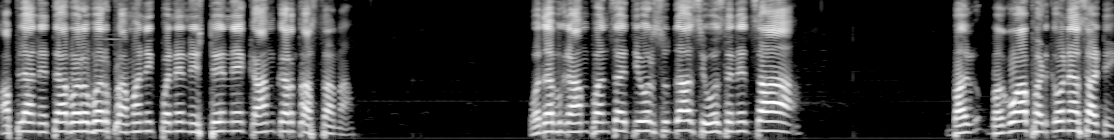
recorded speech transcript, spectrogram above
आपल्या नेत्याबरोबर प्रामाणिकपणे निष्ठेने काम करत असताना. वदप ग्रामपंचायतीवर सुद्धा शिवसेनेचा भग भगवा फडकवण्यासाठी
